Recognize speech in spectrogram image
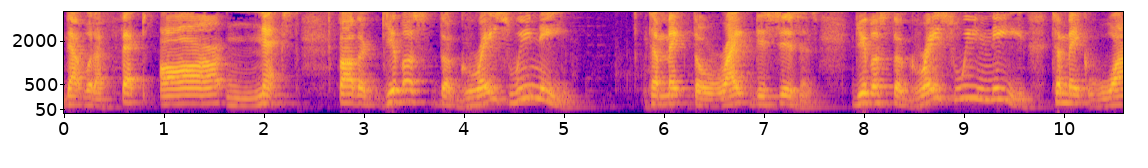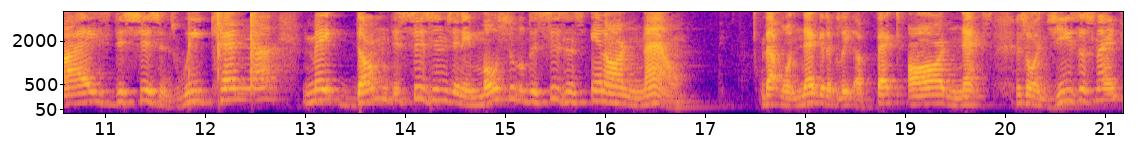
that would affect our next. Father, give us the grace we need to make the right decisions. Give us the grace we need to make wise decisions. We cannot make dumb decisions and emotional decisions in our now that will negatively affect our next. And so in Jesus name,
